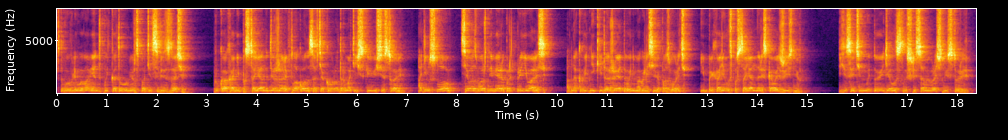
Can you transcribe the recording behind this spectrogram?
чтобы в любой момент быть готовыми расплатиться без сдачи. В руках они постоянно держали флаконы со всякого рода ароматическими веществами. Одним словом, все возможные меры предпринимались. Однако бедняки даже этого не могли себе позволить. Им приходилось постоянно рисковать жизнью. Связи с этим мы то и дело слышали самые мрачные истории.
